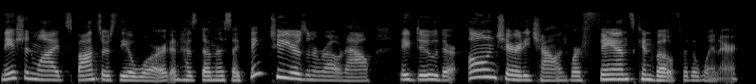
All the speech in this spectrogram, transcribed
Nationwide sponsors the award and has done this, I think, two years in a row now. They do their own charity challenge where fans can vote for the winner.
